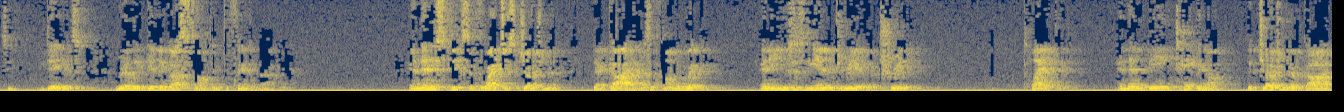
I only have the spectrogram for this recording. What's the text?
See, David's really giving us something to think about here. And then he speaks of righteous judgment that God has upon the wicked. And he uses the imagery of a tree planted and then being taken up. The judgment of God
